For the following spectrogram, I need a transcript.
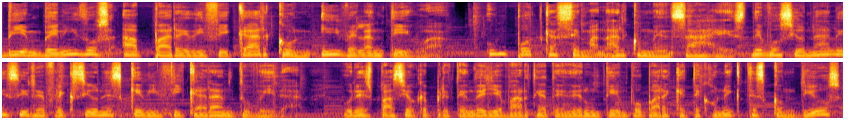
Bienvenidos a Para Edificar con Ivel Antigua, un podcast semanal con mensajes, devocionales y reflexiones que edificarán tu vida. Un espacio que pretende llevarte a tener un tiempo para que te conectes con Dios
